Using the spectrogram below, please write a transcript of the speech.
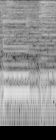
Música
